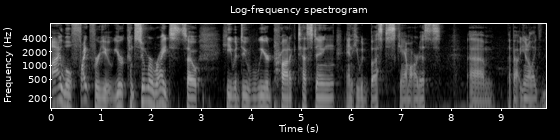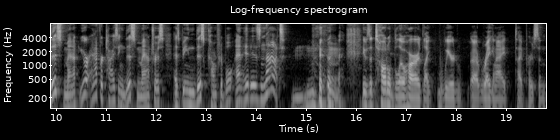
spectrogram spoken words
I will fight for you, your consumer rights. So he would do weird product testing and he would bust scam artists um, about, you know, like this mat, you're advertising this mattress as being this comfortable and it is not. he was a total blowhard, like weird uh, Reaganite type person.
